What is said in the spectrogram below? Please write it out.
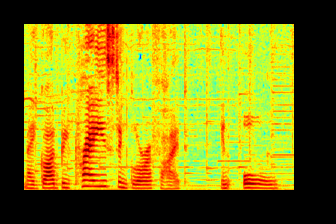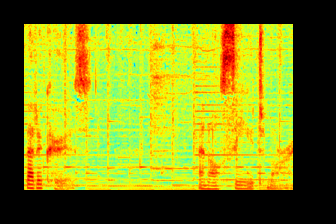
May God be praised and glorified in all that occurs. And I'll see you tomorrow.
